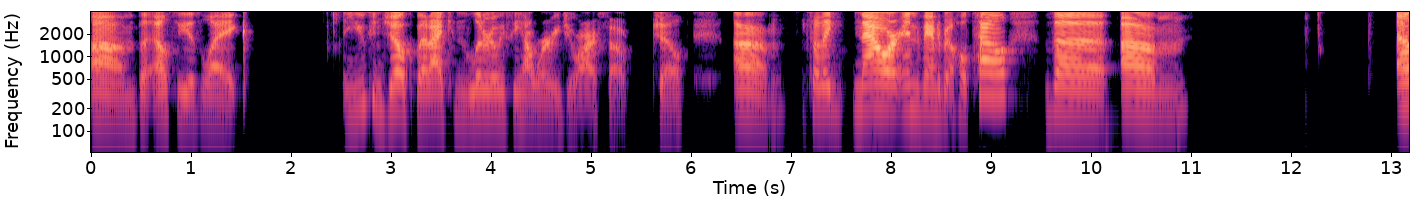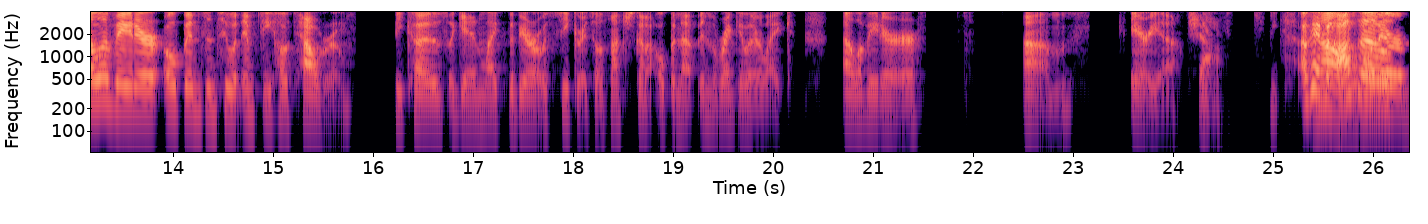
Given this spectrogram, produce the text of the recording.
Um, but Elsie is like, you can joke, but I can literally see how worried you are, so chill. Um, so they now are in Vanderbilt Hotel. The um elevator opens into an empty hotel room because again, like the bureau is secret, so it's not just gonna open up in the regular like elevator um area. Shaft. Okay, No, but also Elevator,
